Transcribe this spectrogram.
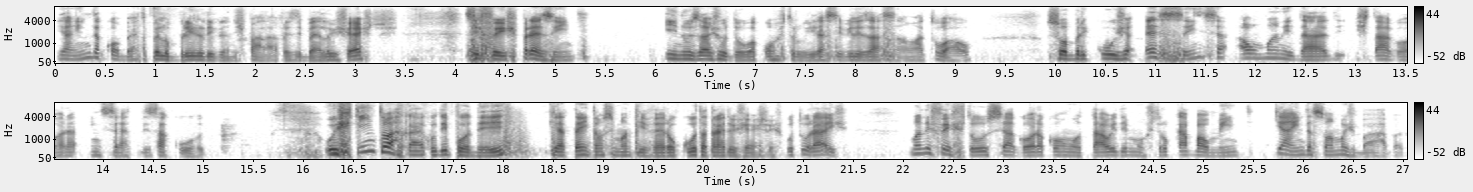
e ainda coberto pelo brilho de grandes palavras e belos gestos, se fez presente e nos ajudou a construir a civilização atual, sobre cuja essência a humanidade está agora em certo desacordo. O instinto arcaico de poder que até então se mantivera oculto atrás dos gestos culturais, manifestou-se agora como tal e demonstrou cabalmente que ainda somos bárbaros.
